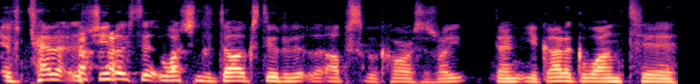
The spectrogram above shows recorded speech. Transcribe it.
if tell if she likes to, watching the dogs do the little obstacle courses, right? Then you got to go on to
